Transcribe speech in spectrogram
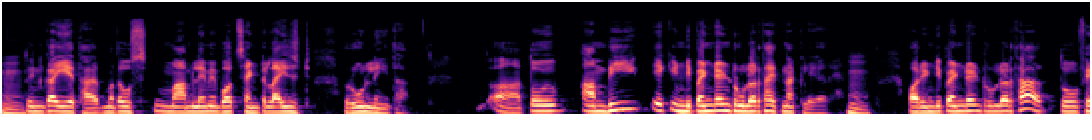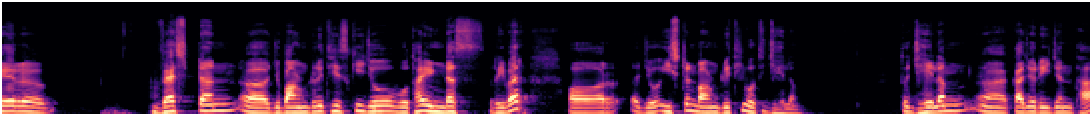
हम्म। तो इनका ये था मतलब उस मामले में बहुत सेंट्रलाइज रूल नहीं था। आ, तो भी एक इंडिपेंडेंट रूलर था इतना क्लियर है। हम्म, और इंडिपेंडेंट रूलर था तो फिर वेस्टर्न जो बाउंड्री थी इसकी जो वो था इंडस रिवर और जो ईस्टर्न बाउंड्री थी वो थी झेलम तो झेलम का जो रीजन था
